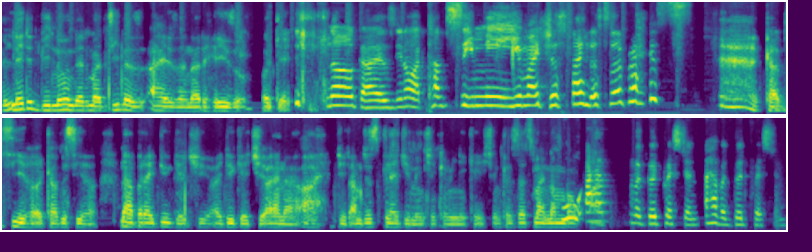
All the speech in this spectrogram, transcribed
Let it be known that Martina's eyes are not hazel. Okay. no guys you know what come see me you might just find a surprise come see her. Come see her. Nah, but I do get you. I do get you. And uh, ah, dude, I'm just glad you mentioned communication because that's my number Ooh, one. i have a good question i have a good question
